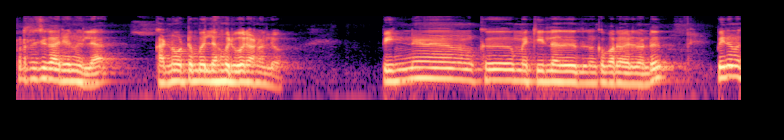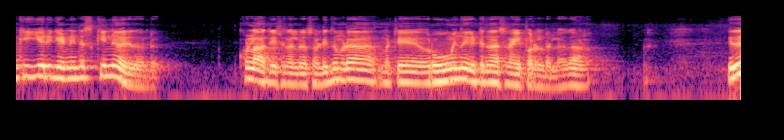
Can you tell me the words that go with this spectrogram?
പ്രത്യേകിച്ച് കാര്യമൊന്നുമില്ല. കണ്ണു പൊട്ടുമ്പോൾ എല്ലാം ഒരുപോലാണല്ലോ. പിന്നെ നമുക്ക് മെറ്റീരിയൽ അത് ഇതെന്നൊക്കെ പറഞ്ഞ് വരുന്നുണ്ട്. പിന്നെ നമുക്ക് ഈ ഒരു ഗണ്ണിന്റെ സ്കിന്ന് വരുന്നുണ്ട്. കൊള്ളാം അത്യാവശ്യം നല്ല രസമുണ്ട്. ഇത് നമ്മുടെ മറ്റേ റൂമിൽ നിന്ന് കിട്ടുന്ന സ്നൈപ്പർ ഉണ്ടല്ലോ അതാണ്. ഇത്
